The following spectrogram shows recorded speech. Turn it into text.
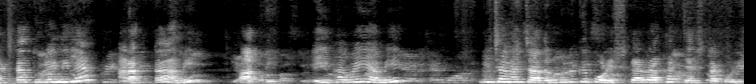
একটা তুলে নিলে আর একটা আমি পাতি এইভাবেই আমি বিছানার চাদরগুলোকে পরিষ্কার রাখার চেষ্টা করি।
